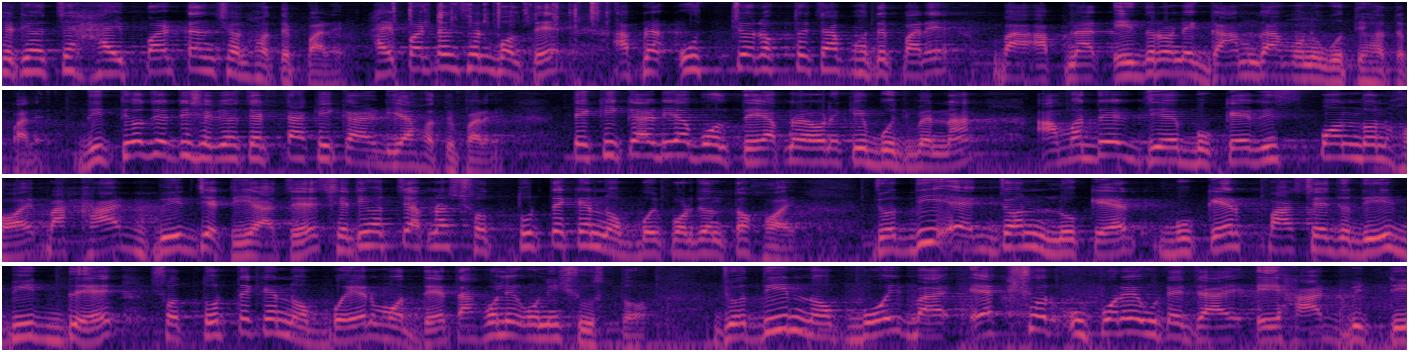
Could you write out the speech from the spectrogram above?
সেটি হচ্ছে হাইপারটেনশন হতে পারে। হাইপারটেনশন বলতে আপনার উচ্চ রক্তচাপ হতে পারে বা আপনার এই ধরনের গাম গাম অনুভূতি হতে পারে। দ্বিতীয় যেটি সেটি হচ্ছে ট্যাকিকার্ডিয়া হতে পারে। টেকিকার্ডিয়া বলতে আপনারা অনেকেই বুঝবেন না, আমাদের যে বুকের হৃস্পন্দন হয় বা হার্ট বিট যেটি আছে, সেটি হচ্ছে আপনার সত্তর থেকে নব্বই পর্যন্ত হয়। যদি একজন লোকের বুকের পাশে যদি বিট দেয় সত্তর থেকে নব্বইয়ের মধ্যে, তাহলে উনি সুস্থ। যদি নব্বই বা একশোর উপরে উঠে যায় এই হার্টবিটটি,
